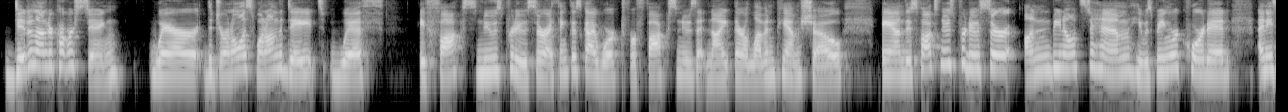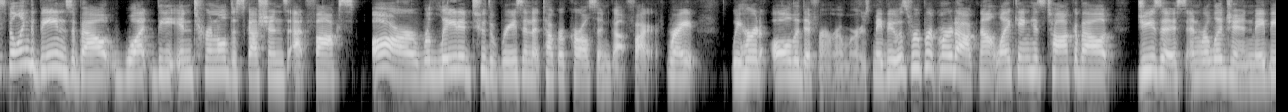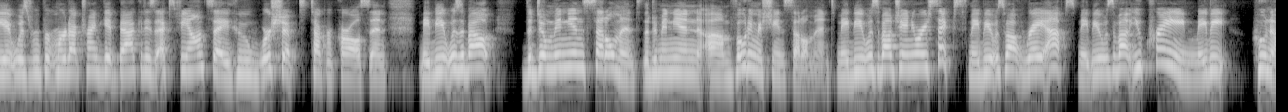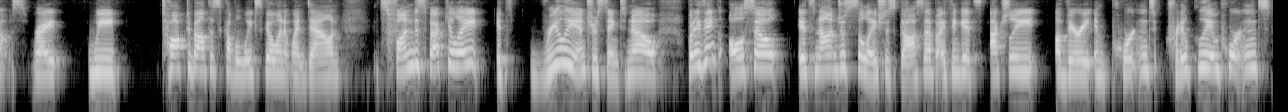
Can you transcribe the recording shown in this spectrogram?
did an undercover sting where the journalist went on the date with a Fox News producer. I think this guy worked for Fox News at night, their 11 p.m. show. And this Fox News producer, unbeknownst to him, he was being recorded and he's spilling the beans about what the internal discussions at Fox are related to the reason that Tucker Carlson got fired, right? We heard all the different rumors. Maybe it was Rupert Murdoch not liking his talk about Jesus and religion. Maybe it was Rupert Murdoch trying to get back at his ex fiancee who worshiped Tucker Carlson. Maybe it was about the Dominion settlement, the Dominion um, voting machine settlement. Maybe it was about January 6th. Maybe it was about Ray Epps. Maybe it was about Ukraine. Maybe, who knows, right? We talked about this a couple weeks ago when it went down. It's fun to speculate. It's really interesting to know. But I think also it's not just salacious gossip. I think it's actually a very important, critically important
